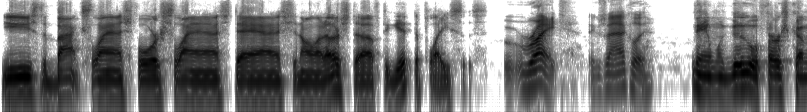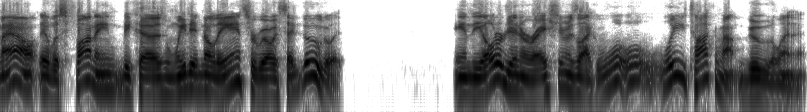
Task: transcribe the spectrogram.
use the backslash, forward slash, dash, and all that other stuff to get to places. Right. Exactly. Then when Google first come out, it was funny because when we didn't know the answer, we always said Google it. And the older generation was like, "What, what are you talking about? Googling it?"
